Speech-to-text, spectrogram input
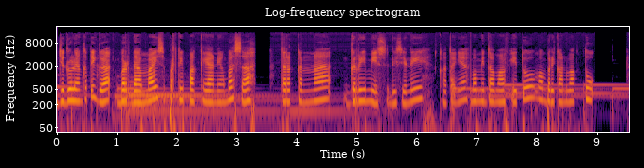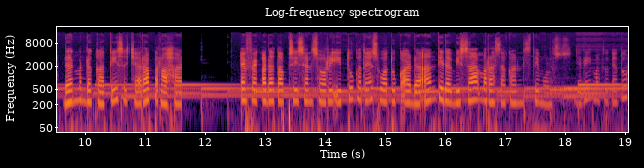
judul yang ketiga, berdamai seperti pakaian yang basah terkena gerimis. Di sini katanya meminta maaf itu memberikan waktu dan mendekati secara perlahan. Efek adaptasi sensori itu katanya suatu keadaan tidak bisa merasakan stimulus. Jadi maksudnya tuh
